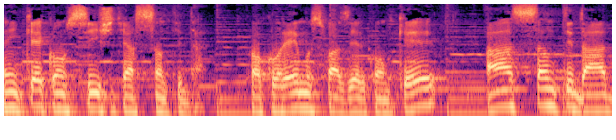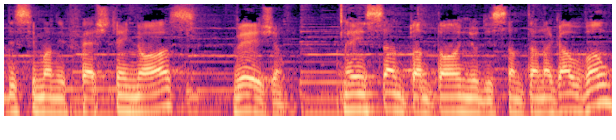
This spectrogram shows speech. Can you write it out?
Em que consiste a santidade? Procuremos fazer com que a santidade se manifeste em nós. Vejam, em Santo Antônio de Santana Galvão,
